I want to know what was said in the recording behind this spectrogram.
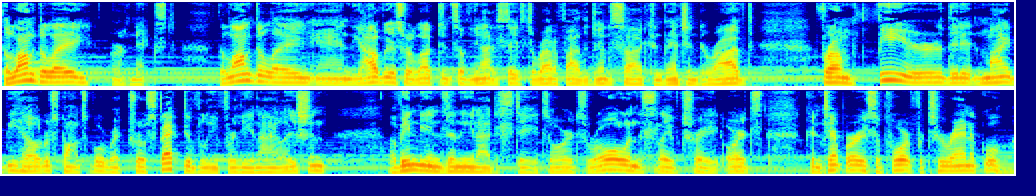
The long delay, or next, the long delay and the obvious reluctance of the United States to ratify the Genocide Convention derived from fear that it might be held responsible retrospectively for the annihilation of Indians in the United States, or its role in the slave trade, or its contemporary support for tyrannical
